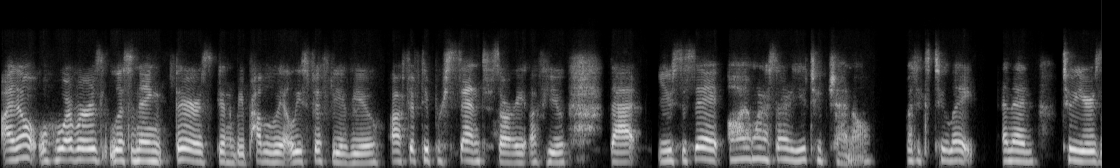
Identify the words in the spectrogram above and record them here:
I know whoever's listening, there's going to be probably at least 50 of you, uh, 50%, sorry, of you that used to say, Oh, I want to start a YouTube channel, but it's too late. And then two years,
